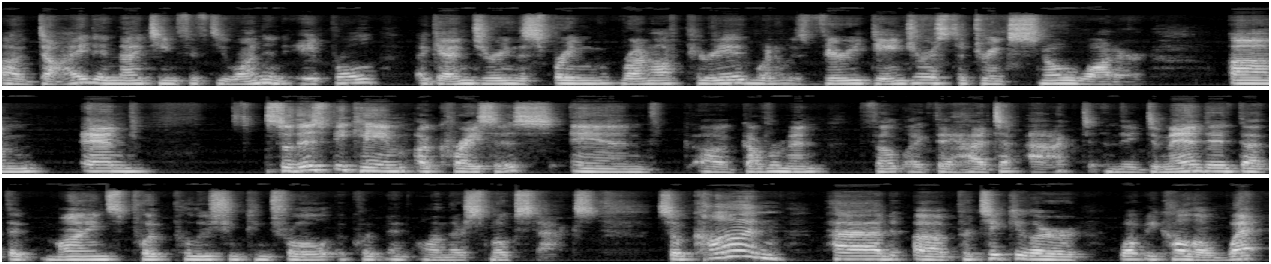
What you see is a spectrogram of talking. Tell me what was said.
uh, died in 1951 in April, again during the spring runoff period when it was very dangerous to drink snow water. Um, and so this became a crisis, and uh, government felt like they had to act and they demanded that the mines put pollution control equipment on their smokestacks. So Con had a particular what we call a wet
